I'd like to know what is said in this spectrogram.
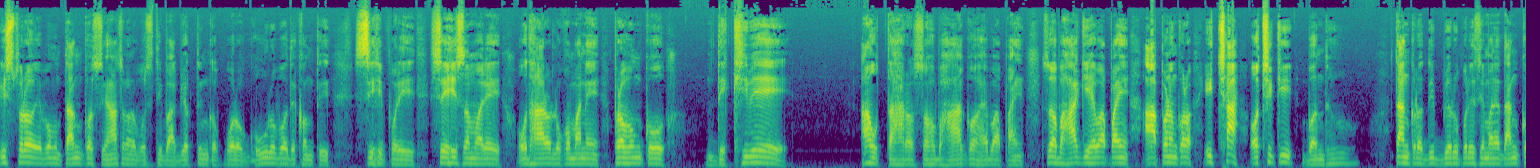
ଈଶ୍ୱର ଏବଂ ତାଙ୍କ ସିଂହାସନରେ ବସିଥିବା ବ୍ୟକ୍ତିଙ୍କ ପୁଅର ଗୌରବ ଦେଖନ୍ତି। ସେହିପରି ସେହି ସମୟରେ ଉଧାର ଲୋକମାନେ ପ୍ରଭୁଙ୍କୁ ଦେଖିବେ। ଆଉ ତାହାର ସହଭାଗ ହେବା ପାଇଁ ସହଭାଗୀ ହେବା ପାଇଁ ଆପଣଙ୍କର ଇଚ୍ଛା ଅଛି କି ବନ୍ଧୁ? ତାଙ୍କର ଦିବ୍ୟ ରୂପରେ ସେମାନେ ତାଙ୍କ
